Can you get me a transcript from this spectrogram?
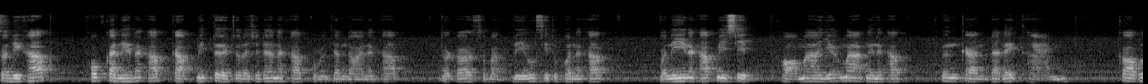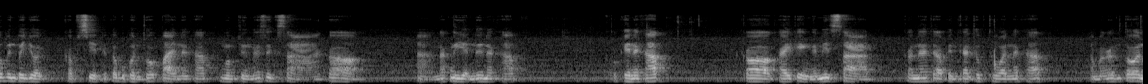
สวัสดีครับ พบกันนี้นะครับกับมิสเตอร์จราชนะนะครับ ผมอาจารย์ดอยนะครับ แล้วก็สวัสดีลูกศิษย์ทุกคนนะครับ วันนี้นะครับมีสิทธิ์ขอมาเยอะมากเลยนะครับ เรื่องการแปลเลขฐาน ก็เพื่อเป็นประโยชน์กับศิษย์และก็บุคคลทั่วไปนะครับรวมถึงนักศึกษาก็นักเรียนด้วยนะครับโอเคนะครับ ก็ใครเก่งคณิตศาสตร์ ก็น่าจะเป็นการทบทวนนะครับเอามาเริ่มต้น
